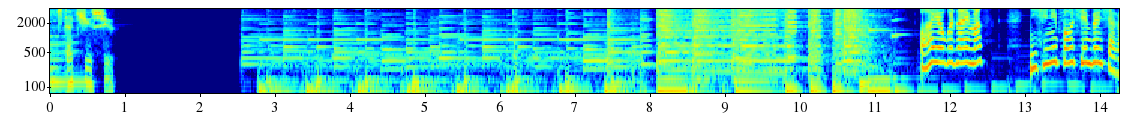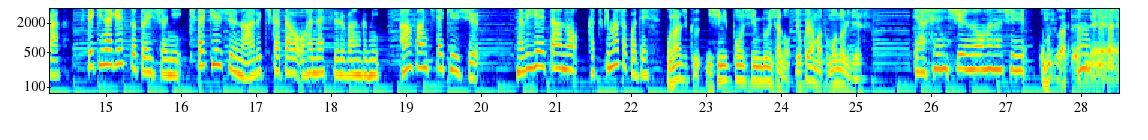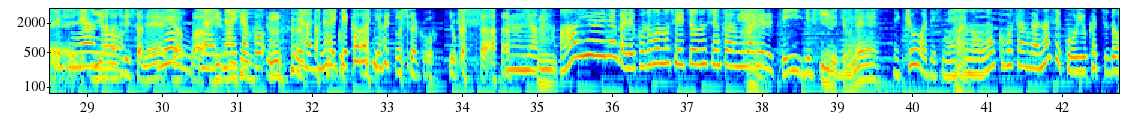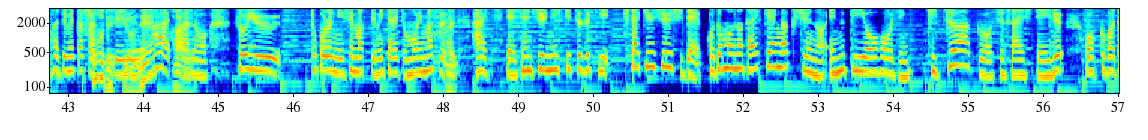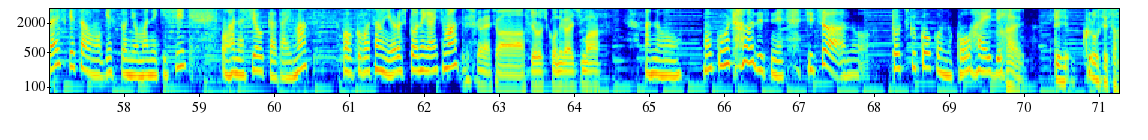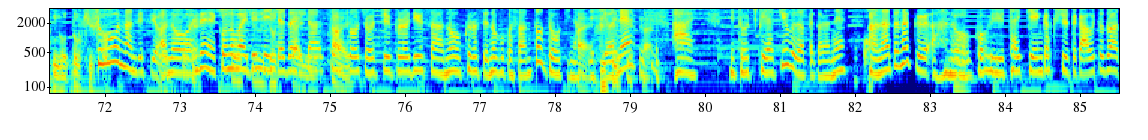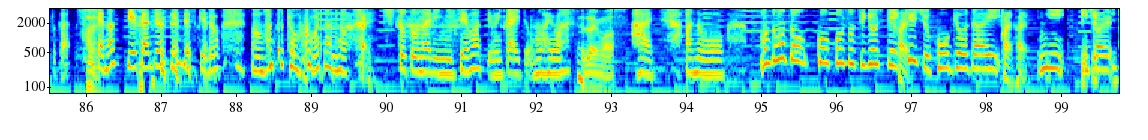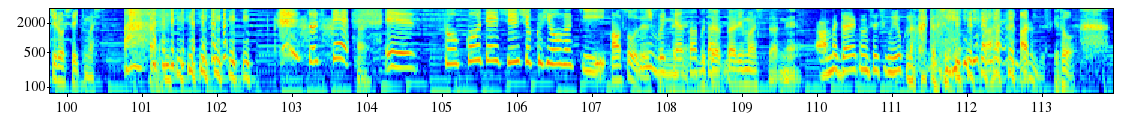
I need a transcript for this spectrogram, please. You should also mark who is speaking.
Speaker 1: ァン北九州。
Speaker 2: おはようございます。西日本新聞社が素敵なゲストと一緒に北九州の歩き方をお話しする番組ファンファン北九州。ナビゲーターの勝木雅子です。
Speaker 3: 同じく西日本新聞社の横山智則です
Speaker 2: いや先週のお話。
Speaker 3: 面白かったですね。
Speaker 2: 面白かったですね。
Speaker 3: いい話でしたね。
Speaker 2: ね
Speaker 3: やっぱ水に落ちてうん
Speaker 2: 泣いて川に落ち
Speaker 3: た子。よかった、
Speaker 2: うん、いや、
Speaker 3: うん。
Speaker 2: ああいうなんかね子供の成長の瞬間見られるっていいですよね。
Speaker 3: いいですよ。ね。
Speaker 2: で今日はですね、
Speaker 3: はい。
Speaker 2: その大久保さんがなぜこういう活動を始めたかっていう。
Speaker 3: そうね。
Speaker 2: はい、
Speaker 3: はい。
Speaker 2: あのそういうところに迫ってみたいと思います。はい、
Speaker 3: はい
Speaker 2: えー先週に引き続き北九州市で子どもの体験学習の NPO 法人キッズワークを主催している大久保大輔さんをゲストにお招きしお話を伺います。大久保さんよろしくお願いします
Speaker 4: よろ。しくお願いします。
Speaker 3: よろしくお願いします
Speaker 2: あの大久保さんはですね実はあの東筑高校の後輩です。
Speaker 3: はいで黒瀬さんの同級生
Speaker 2: そうなんですよ。あの
Speaker 3: えっと
Speaker 2: ね、この前出ていただいた、そうそう、小中プロデューサーの黒瀬信子さんと同期なんですよね。
Speaker 4: はい
Speaker 2: はい。で、東筑野球部だったからね、まあなんとなく、あの、こういう体験学習とかアウトドアとか好きかなっていう感じはするんですけど、まあもうちょっと大久保さんの
Speaker 4: はい
Speaker 2: 人となりに迫ってみたいと思います
Speaker 4: あり。がとうございます。
Speaker 2: はい。あの、もともと高校卒業して、
Speaker 4: はい
Speaker 2: 九州工業大
Speaker 4: はいはい。
Speaker 2: に行
Speaker 4: 一浪していきました。
Speaker 2: そして、えーそこで就職氷河期
Speaker 4: あ、そうですね。
Speaker 2: にぶち当たった
Speaker 4: ぶち当たりましたね。あんまり大学の成績も良くなかったってい？うのがああるんですけど、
